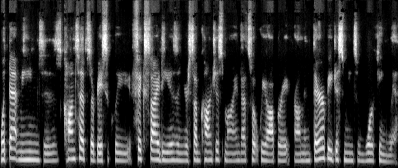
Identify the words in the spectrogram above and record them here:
what that means is concepts are basically fixed ideas in your subconscious mind. That's what we operate from. And therapy just means working with.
